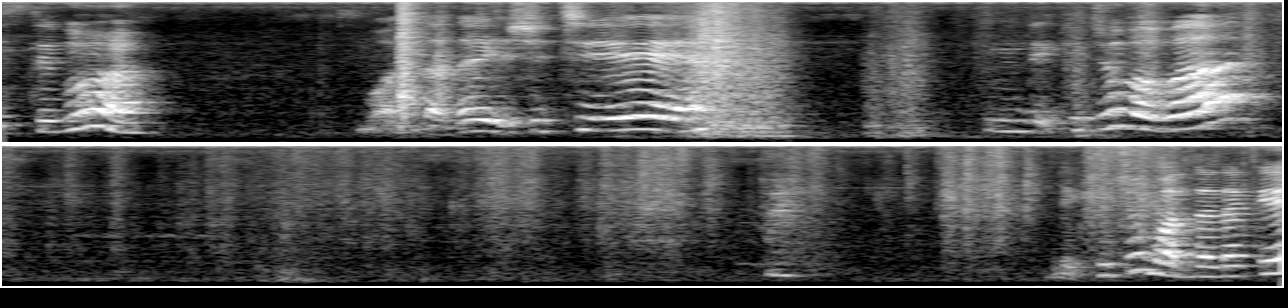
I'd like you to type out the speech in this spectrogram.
এসছে গো। বরদাদা এসেছে। তুমি দেখেছ বাবা? দেখেছ বদদাদাকে?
